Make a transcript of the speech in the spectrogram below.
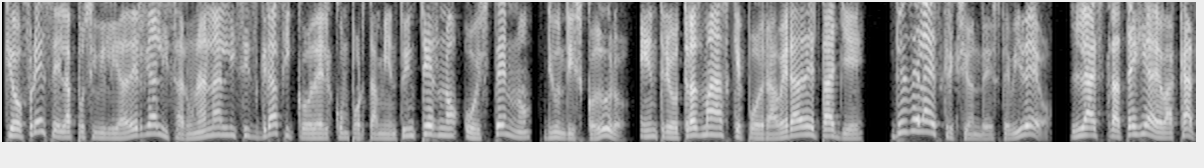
que ofrece la posibilidad de realizar un análisis gráfico del comportamiento interno o externo de un disco duro, entre otras más que podrá ver a detalle desde la descripción de este video. La estrategia de backup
